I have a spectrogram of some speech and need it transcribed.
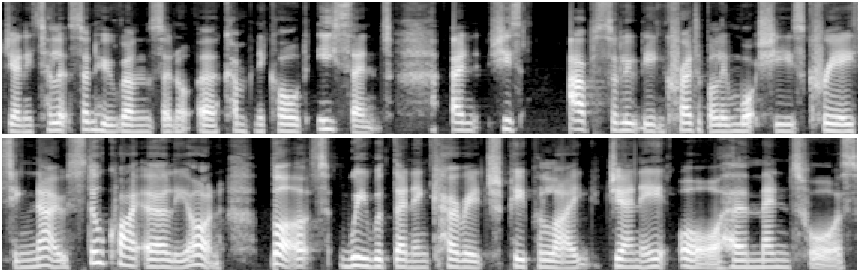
Jenny Tillotson who runs an, a company called eScent, and she's absolutely incredible in what she's creating now, still quite early on. But we would then encourage people like Jenny or her mentors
